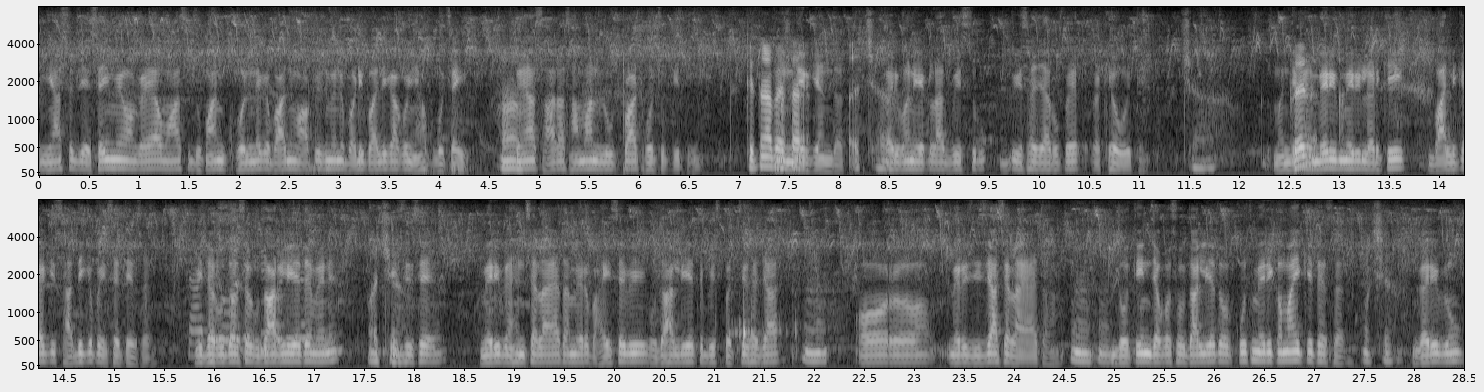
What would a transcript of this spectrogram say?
यहाँ से जैसे ही मैं गया वहाँ से दुकान खोलने के बाद में वापस मैंने बड़ी बालिका को यहाँ पहुँचाई। हाँ। तो यहाँ सारा सामान लूटपाट हो चुकी थी। कितना पैसा? मंदिर के अंदर। अच्छा। करीबन एक लाख बीस बीस हज़ार रुपये रखे हुए थे। अच्छा। मंदिर में मेरी मेरी लड़की बालिका की शादी के पैसे थे सर। इधर उधर से उधार लिए थे मैंने। अच्छा। किसी से मेरी बहन से लाया था मेरे भाई से भी उधार लिए थे बीस पच्चीस हज़ार। हम्म, और मेरे जीजा से लाया था। हम्म, हम्म, दो तीन जगहों से उधार लिए थे और कुछ मेरी कमाई की थे सर। अच्छा। गरीब हूँ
